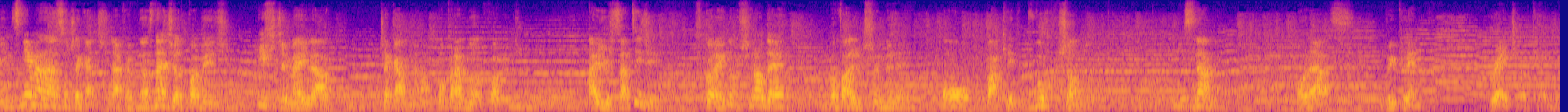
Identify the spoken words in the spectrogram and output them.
Więc nie ma na co czekać. Na pewno znacie odpowiedź. Piszcie maila. Czekam na poprawną odpowiedź. A już za tydzień, w kolejną środę, powalczymy o pakiet dwóch książek. Nieznana oraz wyklęta. Rachel Kelly.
